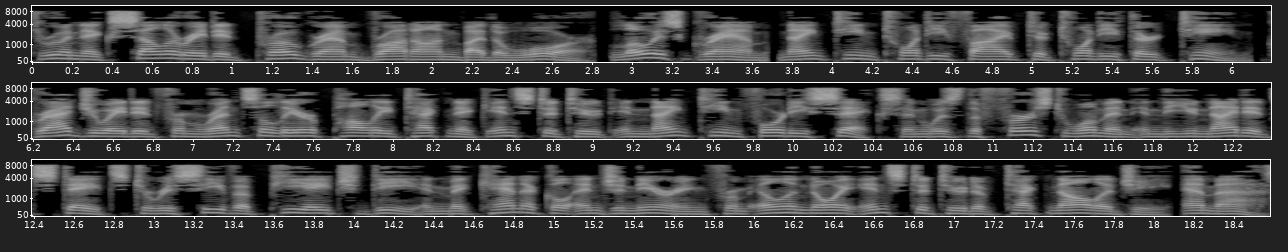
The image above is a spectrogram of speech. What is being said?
through an accelerated program brought on by the war. Lois Graham (1920 1995–2013 graduated from Rensselaer Polytechnic Institute in 1946 and was the first woman in the United States to receive a Ph.D. in mechanical engineering from Illinois Institute of Technology MS.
